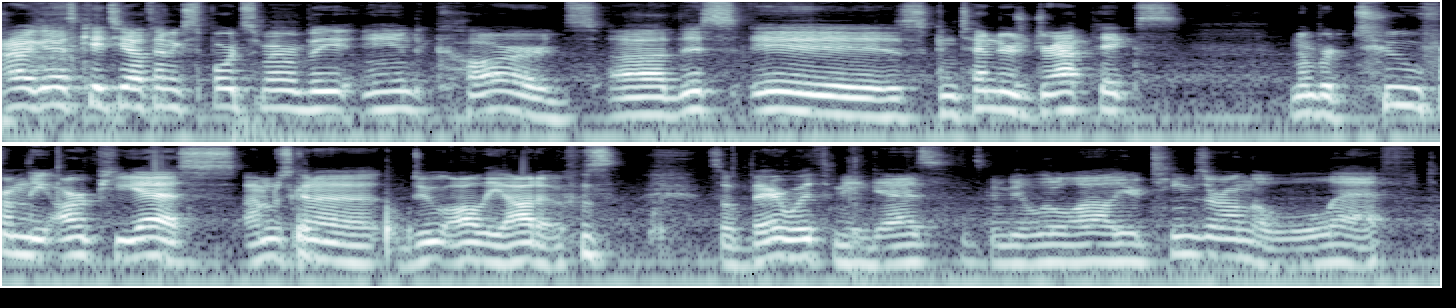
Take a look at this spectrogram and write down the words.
All right, guys. KT Authentic Sports Memorabilia and Cards. Uh, this is Contenders Draft Picks number two from the RPS. I'm just gonna do all the autos, so bear with me, guys. It's gonna be a little while. Your teams are on the left.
